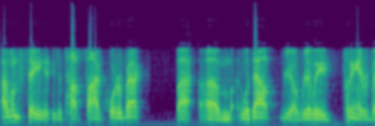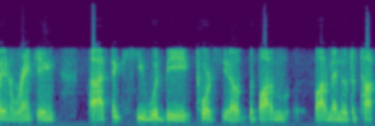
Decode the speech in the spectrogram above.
I wouldn't say he's a top five quarterback, but um, without you know really putting everybody in a ranking, uh, I think he would be towards you know the bottom bottom end of the top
